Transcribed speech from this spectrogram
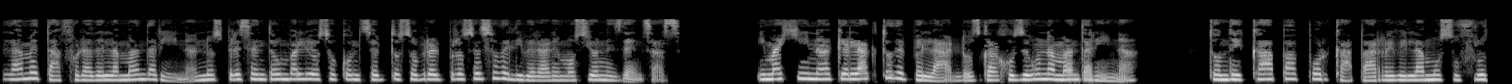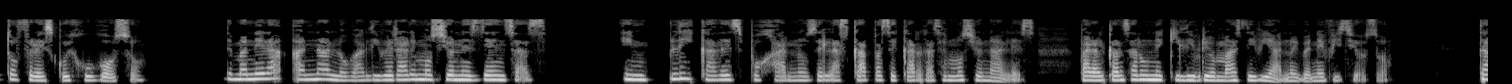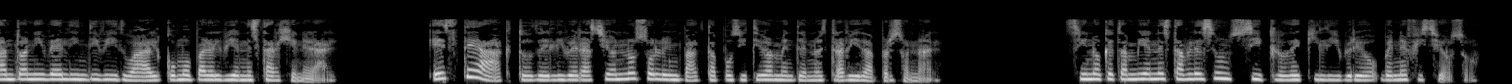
La metáfora de la mandarina nos presenta un valioso concepto sobre el proceso de liberar emociones densas. Imagina que el acto de pelar los gajos de una mandarina, donde capa por capa revelamos su fruto fresco y jugoso, de manera análoga, liberar emociones densas implica despojarnos de las capas de cargas emocionales para alcanzar un equilibrio más liviano y beneficioso, tanto a nivel individual como para el bienestar general. Este acto de liberación no solo impacta positivamente en nuestra vida personal, sino que también establece un ciclo de equilibrio beneficioso.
